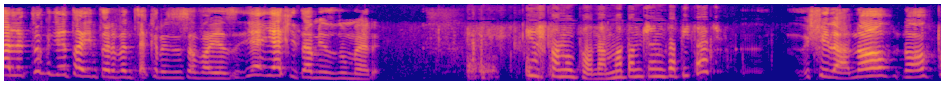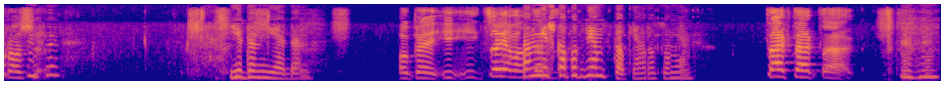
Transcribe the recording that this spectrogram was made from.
ale to gdzie ta interwencja kryzysowa jest? Ja, jaki tam jest numer? Już panu podam. Ma pan czym zapisać? Chwila, no, no, proszę. Mhm. Jeden jeden. Okej, i, i co ja mam Pan tam... mieszka pod Białymstokiem, rozumiem. Tak, tak, tak. Mhm.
